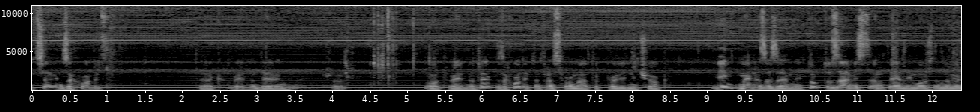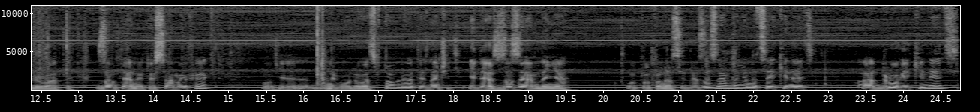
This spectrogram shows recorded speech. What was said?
оце він заходить. Так, видно, де він. Що? От, видно, так? Заходить на трансформатор, провідничок. Він в мене заземний. Тобто замість антени можна намалювати з антеною той самий ефект. От я не буду вас втомлювати. Значить, іде заземлення. Отут у нас іде заземлення на цей кінець, а другий кінець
